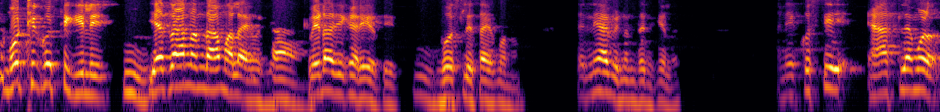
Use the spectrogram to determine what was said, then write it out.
मोठी कुस्ती केली. याचा आनंद आम्हाला आहे म्हणजे. क्रीडा अधिकारी होते. भोसले साहेब म्हणून. त्यांनी अभिनंदन केलं. आणि कुस्ती असल्यामुळं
